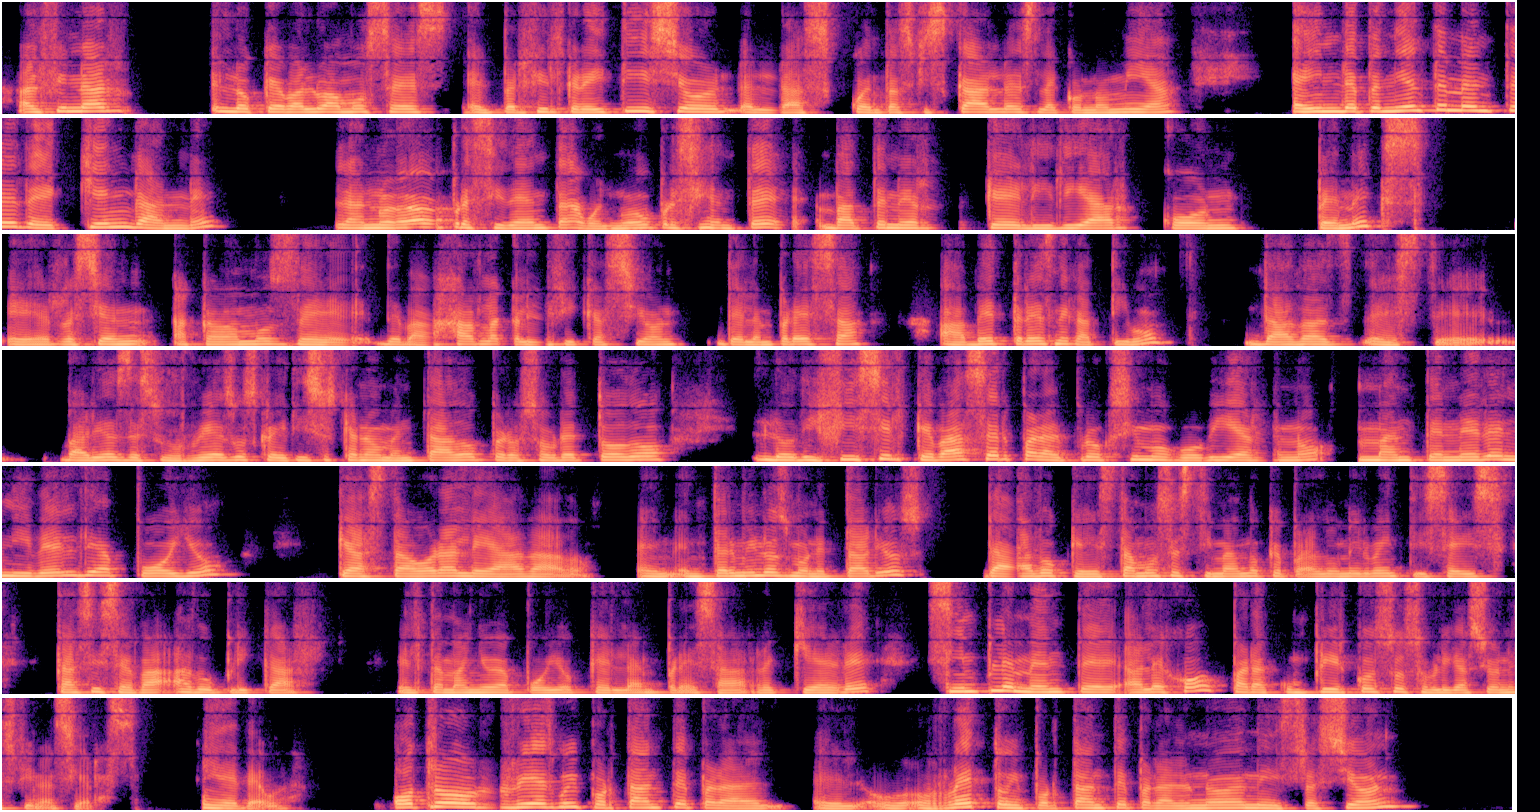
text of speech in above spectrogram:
Al final, lo que evaluamos es el perfil crediticio, las cuentas fiscales, la economía, e independientemente de quién gane, la nueva presidenta o el nuevo presidente va a tener que lidiar con Pemex. Eh, recién acabamos de, de, bajar la calificación de la empresa a B3 negativo, dadas este, varios de sus riesgos crediticios que han aumentado, pero sobre todo lo difícil que va a ser para el próximo gobierno mantener el nivel de apoyo que hasta ahora le ha dado en, términos monetarios, dado que estamos estimando que para el 2026 casi se va a duplicar el tamaño de apoyo que la empresa requiere, simplemente, Alejo, para cumplir con sus obligaciones financieras y de deuda. Otro riesgo importante para el, o reto importante para la nueva administración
